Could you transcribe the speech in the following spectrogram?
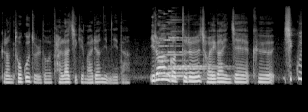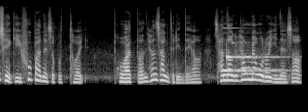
그런 도구들도 달라지기 마련입니다. 이러한 것들을 저희가 이제 그 19세기 후반에서부터 보았던 현상들인데요. 산업혁명으로 인해서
